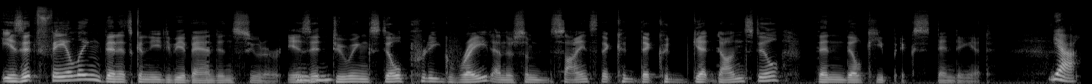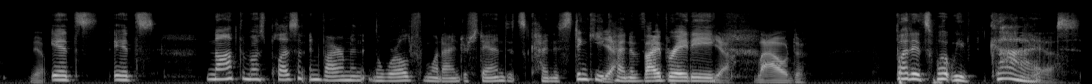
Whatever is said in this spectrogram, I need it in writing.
is it failing? Then it's going to need to be abandoned sooner. Is it Mhm. doing still pretty great? And there's some science that could that could get done still. Then they'll keep extending it. Yeah. Yeah. It's it's not the most pleasant environment in the world from what I understand. It's kind of stinky, Yeah. kind of vibratey, Yeah, loud. but it's what we've got.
